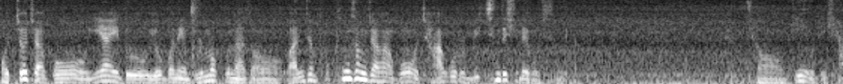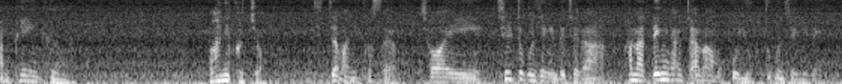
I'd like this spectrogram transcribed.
어쩌자고 이 아이도 요번에 물 먹고 나서 완전 폭풍 성장하고 자구를 미친 듯이 내고 있습니다. 저기 우리 샴페인 금 많이 컸죠? 진짜 많이 컸어요. 저 아이 7두군생인데 제가 하나 땡강 잘라 먹고 6두군생이네.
